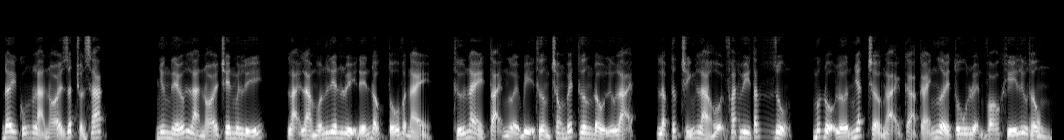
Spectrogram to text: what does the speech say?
đây cũng là nói rất chuẩn xác. Nhưng nếu là nói trên nguyên lý, lại là muốn liên lụy đến độc tố vật này, thứ này tại người bị thương trong vết thương đầu lưu lại, lập tức chính là hội phát huy tác dụng, mức độ lớn nhất trở ngại cả cái người tu luyện võ khí lưu thông,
